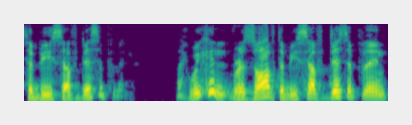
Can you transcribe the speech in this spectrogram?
to be self disciplined. Like we can resolve to be self disciplined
